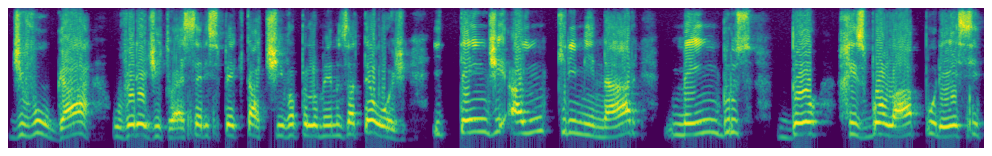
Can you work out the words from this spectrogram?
divulgar o veredito. Essa era a expectativa, pelo menos até hoje. E tende a incriminar membros do Hezbollah por esse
